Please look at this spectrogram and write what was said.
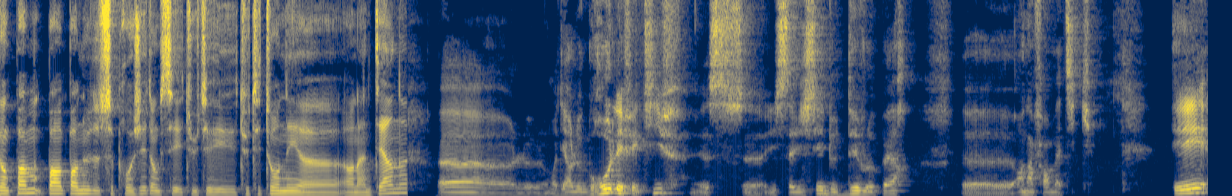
Donc, parle-nous de ce projet. Donc, c'est, tu t'es, tourné euh, en interne. Euh, on va dire le gros de l'effectif, euh, il s'agissait de développeurs en informatique. Et,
